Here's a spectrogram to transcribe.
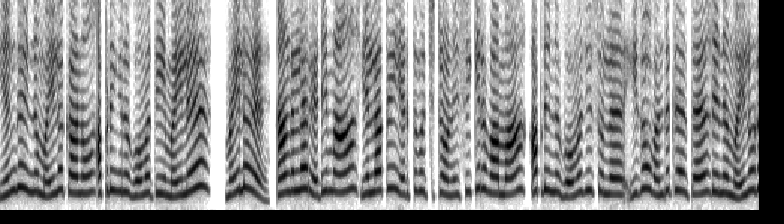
எங்க இன்னும் மயில காணோம்? அப்படிங்கிற கோமதி மயிலு மயிலு நாங்கெல்லாம் ரெடிமா எல்லாத்தையும் எடுத்து வச்சுட்டோம். நீ சீக்கிரம் வாமா அப்படின்னு கோமதி சொல்ல இதோ வந்துட்டேன் அப்படின்னு மயிலோட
